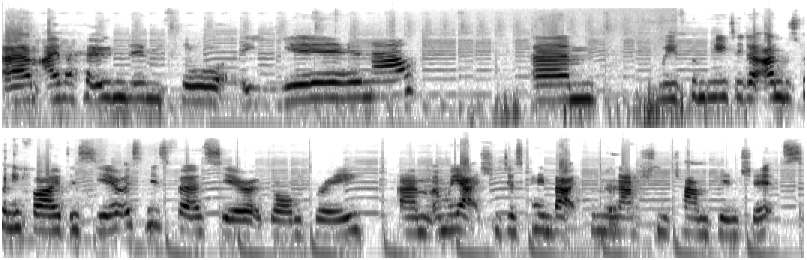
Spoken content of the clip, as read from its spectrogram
Um, I've honed him for a year now. Um, we've competed at under 25 this year. It was his first year at Grand Prix, um, and we actually just came back from the national championships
